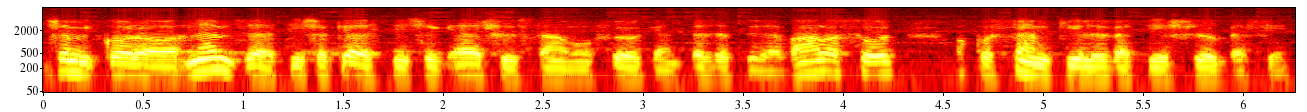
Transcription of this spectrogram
És amikor a nemzet és a kereszténység első számú fölkent vezetője válaszolt, akkor szemkélövetésről beszélt.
